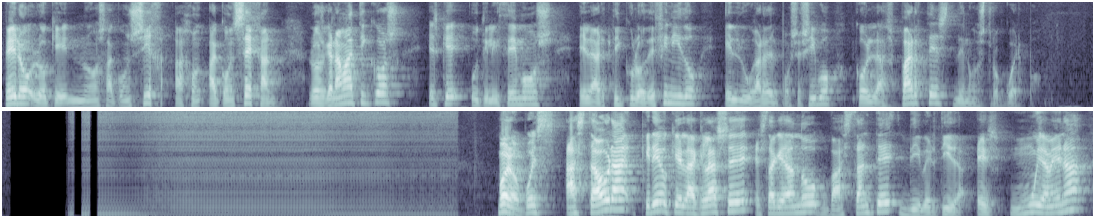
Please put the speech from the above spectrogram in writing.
pero lo que nos aconsejan los gramáticos es que utilicemos el artículo definido en lugar del posesivo con las partes de nuestro cuerpo. Bueno, pues hasta ahora creo que la clase está quedando bastante divertida, es muy amena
